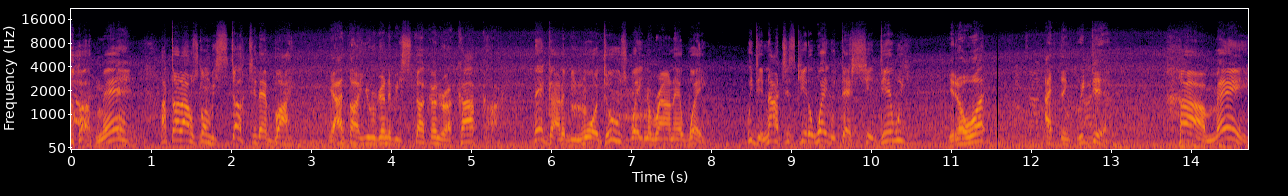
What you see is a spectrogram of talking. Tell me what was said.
Oh, fuck, man. I thought I was gonna be stuck to that bike. Yeah, I thought you were gonna be stuck under a cop car. There gotta be more dudes waiting around that way. We did not just get away with that shit, did we? You know what? I think we did. Ah, man.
